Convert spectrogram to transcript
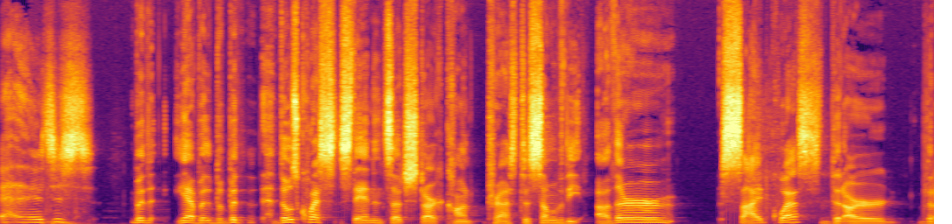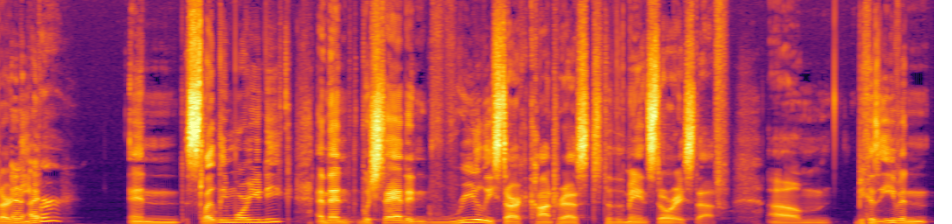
it's just But yeah, but, but but those quests stand in such stark contrast to some of the other side quests that are that are And I- deeper and slightly more unique, and then which stand in really stark contrast to the main story stuff. Um, because even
